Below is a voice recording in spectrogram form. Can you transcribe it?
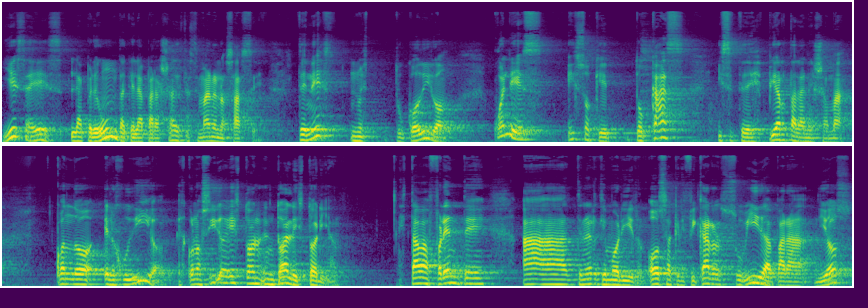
Y esa es la pregunta que la para allá de esta semana nos hace. ¿Tenés tu código? ¿Cuál es eso que tocas y se te despierta la Neshama? Cuando el judío, es conocido esto en toda la historia, estaba frente a tener que morir o sacrificar su vida para Dios,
